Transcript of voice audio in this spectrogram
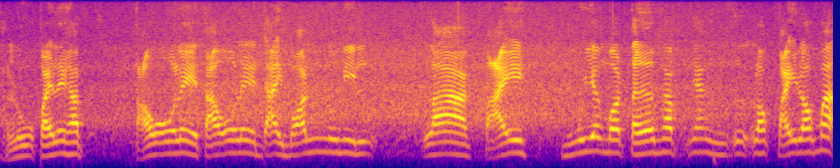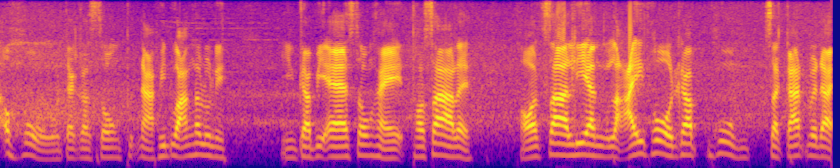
ทะลุไปเลยครับ เตาโอเล่เตาโอเล่ได้บอลลูกนี้ลากไปหมูยังบอเติมครับ ยังล็อกไปล็อกมาโอ้โห แต่ก็ทรงหนาผิดหวังครับลุงนี่ยิงกาปีแอร์ทรงให้ทอซ่าเลยทอซ่าเลี้ยงหลายโพดครับหุ้มสกัดไว้ได้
